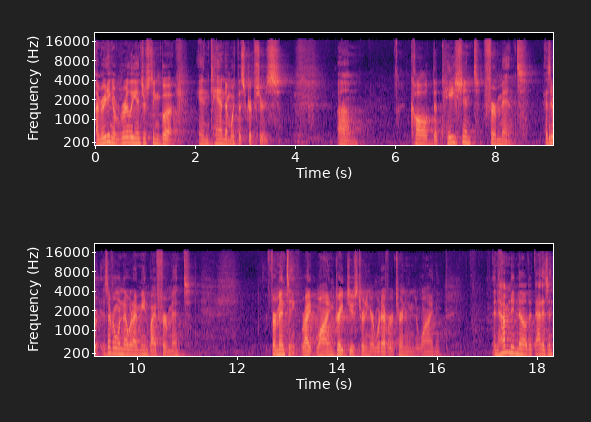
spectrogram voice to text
I'm reading a really interesting book in tandem with the scriptures um, called The Patient Ferment. There, does everyone know what I mean by ferment? fermenting, right? Wine, grape juice turning or whatever, turning into wine. And how many know that that is an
